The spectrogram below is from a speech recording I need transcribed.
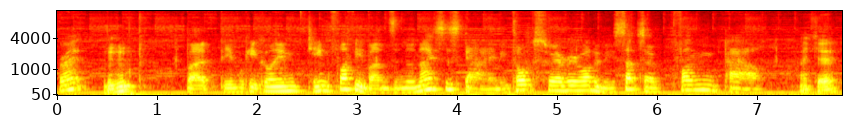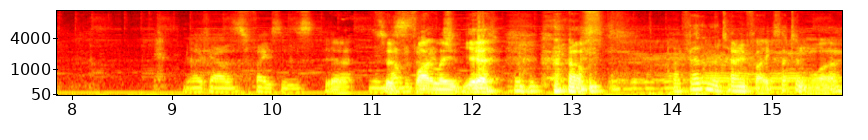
right? hmm But people keep calling him King Fluffy Buns and the nicest guy, and he talks to everyone, and he's such a fun pal. Okay. Like how his face is. Yeah. Just slightly. dimension. Yeah. um, I fed him the Temmie Flakes. That didn't work.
